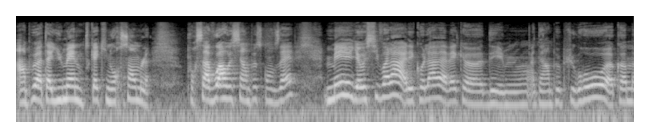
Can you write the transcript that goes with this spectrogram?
un peu à taille humaine, en tout cas qui nous ressemblent, pour savoir aussi un peu ce qu'on faisait. Mais il y a aussi voilà, les collabs avec euh, des, des, un peu plus gros, comme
